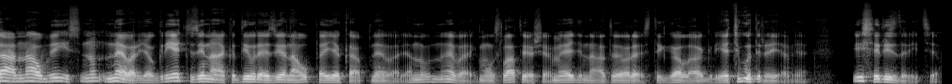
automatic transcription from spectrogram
Tā nav bijis. Nu, nevar jau grieķi zināja, ka divreiz vienā upē iekāpt nevar. Ja? Nu, nevajag mums latviešiem mēģināt vēlreiz tik galā grieķu gudrajiem. Ja? Viss ir izdarīts jau.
